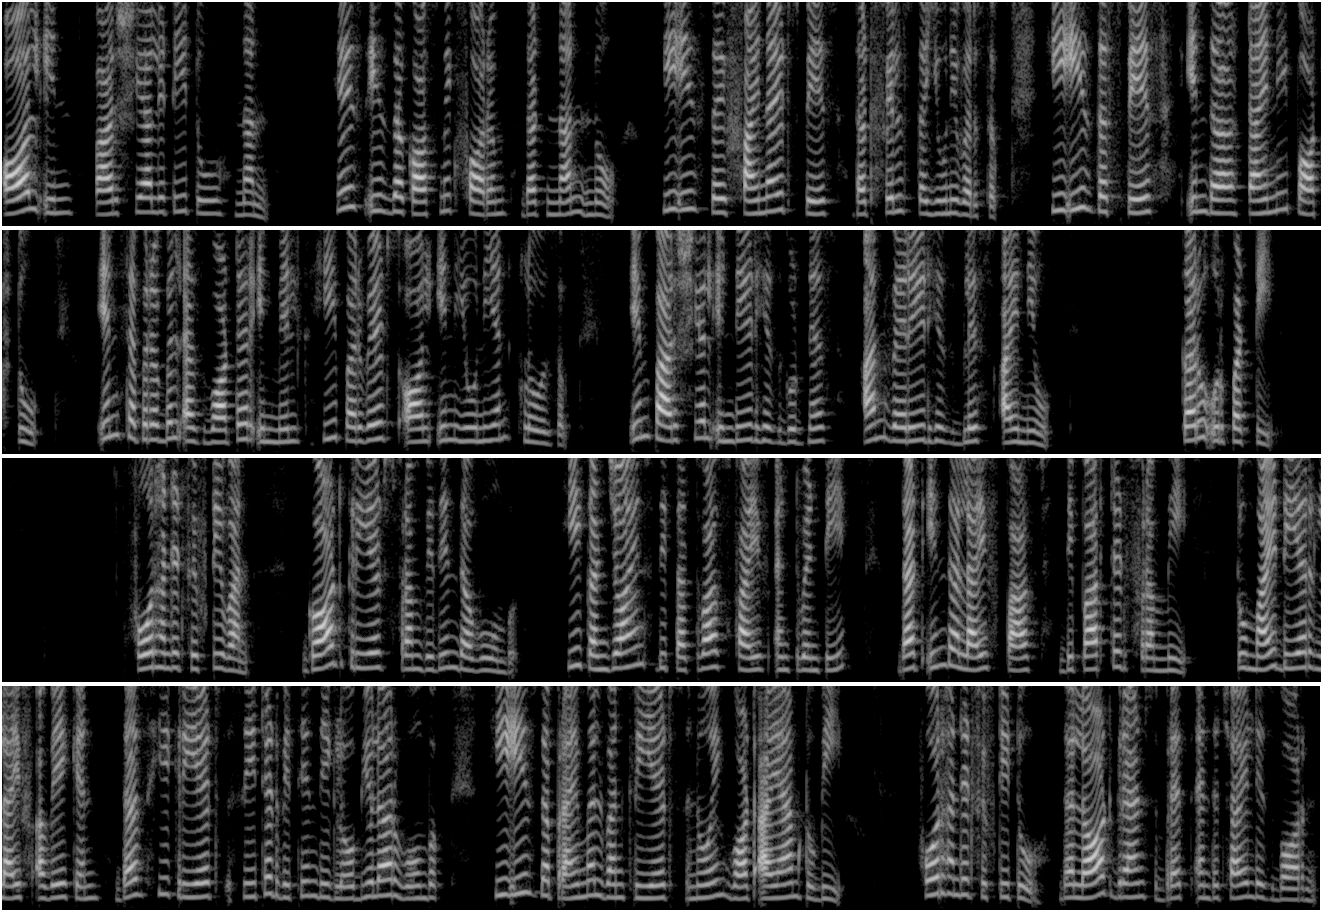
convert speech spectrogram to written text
all in partiality to none. His is the cosmic form that none know. He is the finite space that fills the universe. He is the space in the tiny pot too. Inseparable as water in milk, he pervades all in union close. Impartial indeed his goodness, unvaried his bliss I knew. Karu Urpatti 451 God creates from within the womb. He conjoins the tattvas 5 and 20 that in the life past departed from me to my dear life awaken. Thus he creates seated within the globular womb. He is the primal one creates knowing what I am to be. 452 The Lord grants breath and the child is born.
